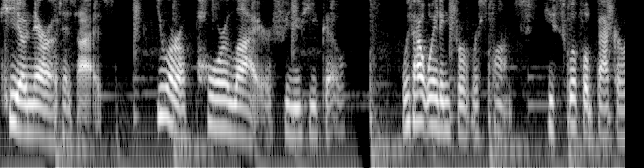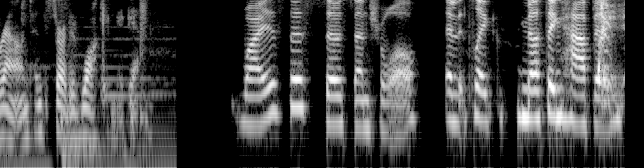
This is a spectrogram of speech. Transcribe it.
Kyo narrowed his eyes. You are a poor liar, Fuyuhiko. Without waiting for a response, he swiveled back around and started walking again. Why is this so sensual? And it's like nothing happens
